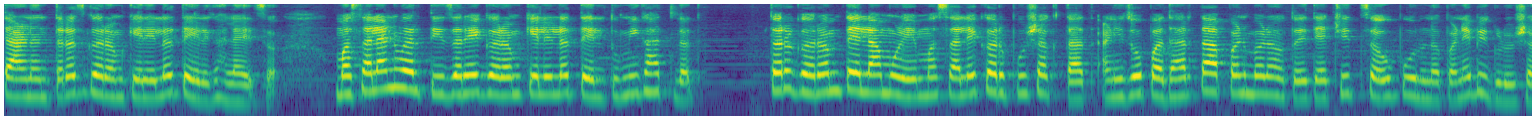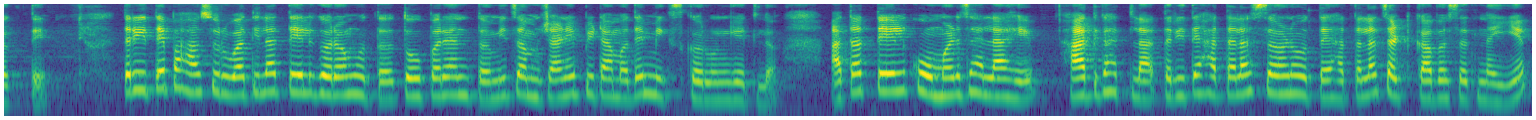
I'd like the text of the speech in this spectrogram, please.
त्यानंतरच गरम केलेलं तेल घालायचं. मसाल्यांवरती जर हे गरम केलेलं तेल तुम्ही घातलं तर गरम तेलामुळे मसाले करपू शकतात आणि जो पदार्थ आपण बनवतोय त्याची चव पूर्णपणे बिघडू शकते. तर इथे पहा सुरुवातीला तेल गरम होतं तोपर्यंत मी चमच्याने पिठामध्ये मिक्स करून घेतलं. आता तेल कोमट झालं आहे हात घातला तरी ते हाताला सण होते हाताला चटका बसत नाही आहे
